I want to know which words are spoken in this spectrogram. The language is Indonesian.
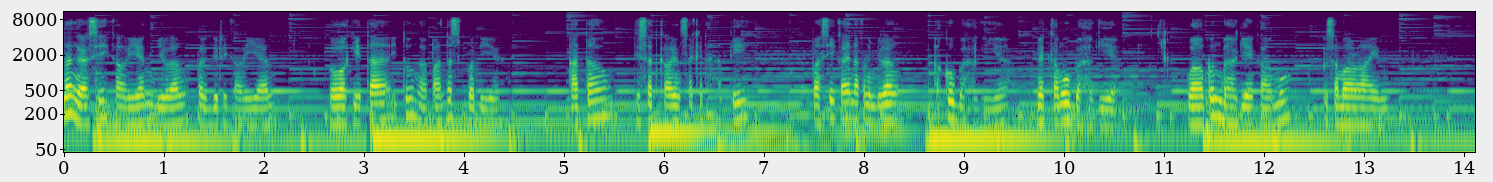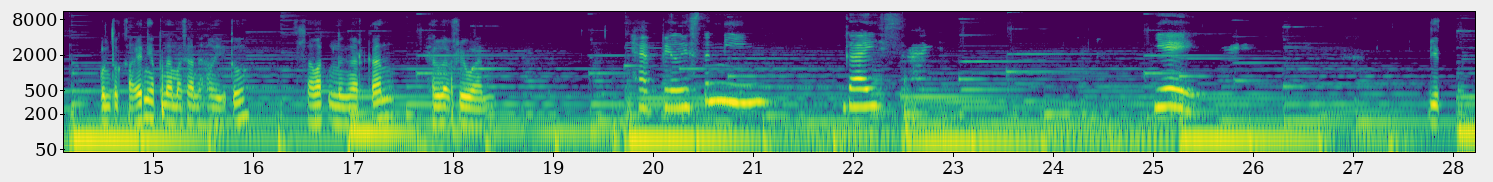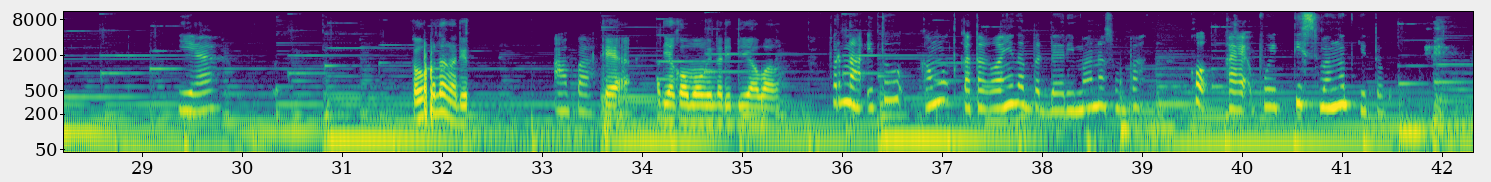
pernah nggak sih kalian bilang pada diri kalian bahwa kita itu nggak pantas buat dia atau di saat kalian sakit hati pasti kalian akan bilang aku bahagia dan kamu bahagia walaupun bahagia kamu bersama orang lain untuk kalian yang pernah merasakan hal itu selamat mendengarkan hello everyone Happy listening, guys. Yay. Dit. Iya, kamu pernah nggak dit apa? kayak tadi aku ngomongin tadi di awal Pernah itu kamu kata-katanya dapat dari mana sumpah? Kok kayak puitis banget gitu.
